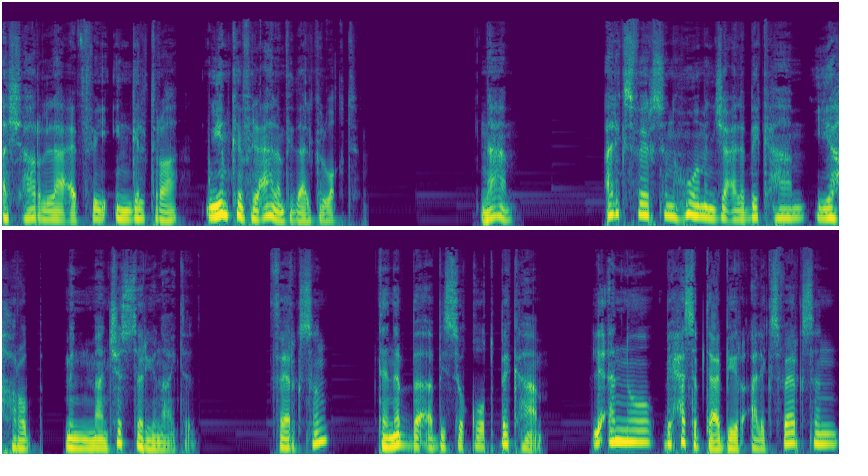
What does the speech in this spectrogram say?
أشهر لاعب في إنجلترا ويمكن في العالم في ذلك الوقت؟ نعم. أليكس فيركسون هو من جعل بيكهام يهرب من مانشستر يونايتد. فيركسون تنبأ بسقوط بيكهام لأنه بحسب تعبير أليكس فيركسون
